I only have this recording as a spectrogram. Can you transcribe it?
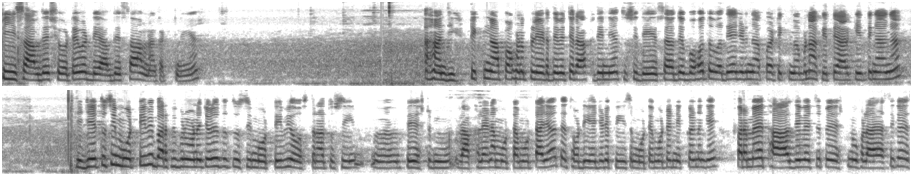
ਪੀਸ ਆਪਦੇ ਛੋਟੇ ਵੱਡੇ ਆਪਦੇ ਹਿਸਾਬ ਨਾਲ ਕੱਟਨੇ ਆ। ਹਾਂਜੀ, ਟਿੱਕੀਆਂ ਆਪਾਂ ਹੁਣ ਪਲੇਟ ਦੇ ਵਿੱਚ ਰੱਖ ਦਿੰਨੇ ਆ। ਤੁਸੀਂ ਦੇਖ ਸਕਦੇ ਹੋ, ਬਹੁਤ ਵਧੀਆ ਜਿਹੜੀਆਂ ਆਪਾਂ ਟਿੱਕੀਆਂ ਬਣਾ ਕੇ ਤਿਆਰ ਕੀਤੀਆਂ ਆ ਤੇ ਜੇ ਤੁਸੀਂ ਮੋਟੀ ਵੀ ਬਰਫੀ ਬਣਾਉਣੀ ਚਾਹੁੰਦੇ ਤਾਂ ਤੁਸੀਂ ਮੋਟੀ ਵੀ ਉਸ ਤਰ੍ਹਾਂ ਤੁਸੀਂ ਪੇਸਟ ਰੱਖ ਲੈਣਾ ਮੋਟਾ ਮੋਟਾ ਜਿਹਾ ਤੇ ਤੁਹਾਡੀ ਇਹ ਜਿਹੜੇ ਪੀਸ ਮੋਟੇ ਮੋਟੇ ਨਿਕਲਣਗੇ। ਪਰ ਮੈਂ ਥਾਲ ਦੇ ਵਿੱਚ ਪੇਸਟ ਨੂੰ ਫਲਾਇਆ ਸੀਗਾ, ਇਸ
